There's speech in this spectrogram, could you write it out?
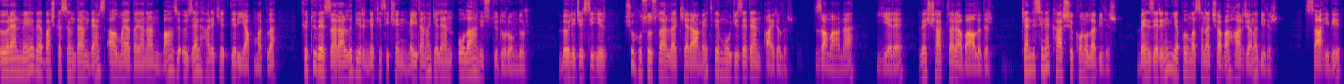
öğrenmeye ve başkasından ders almaya dayanan bazı özel hareketleri yapmakla, kötü ve zararlı bir nefis için meydana gelen olağanüstü durumdur. Böylece sihir, şu hususlarla keramet ve mucizeden ayrılır. Zamana, yere ve şartlara bağlıdır. Kendisine karşı konulabilir. Benzerinin yapılmasına çaba harcanabilir. Sahibi,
